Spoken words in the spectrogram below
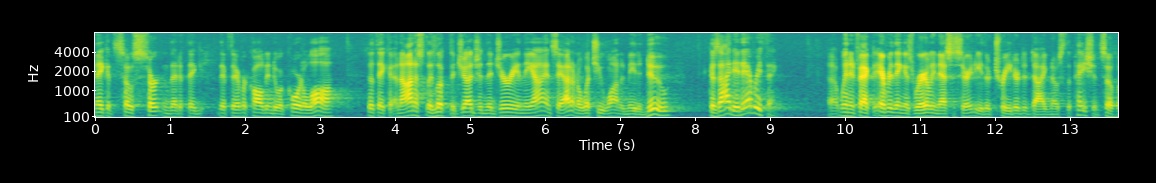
make it so certain that if, they, if they're ever called into a court of law, that they can honestly look the judge and the jury in the eye and say, I don't know what you wanted me to do, because I did everything uh, when in fact everything is rarely necessary to either treat or to diagnose the patient. So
